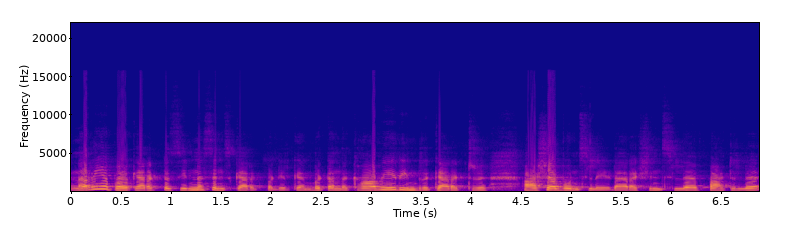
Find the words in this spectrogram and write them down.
நிறைய கேரக்டர்ஸ் இன்னசென்ஸ் கேரக்ட் பண்ணியிருக்கேன். பட் அந்த காவேரின்ற கேரக்டர் ஆஷா போன்ஸில் டைரக்ஷன்ஸில் பாட்டில்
